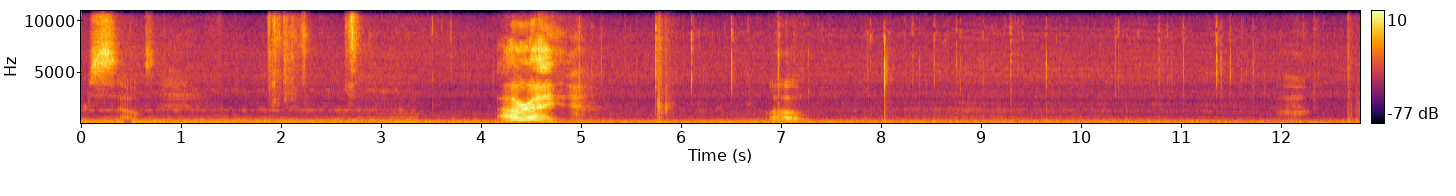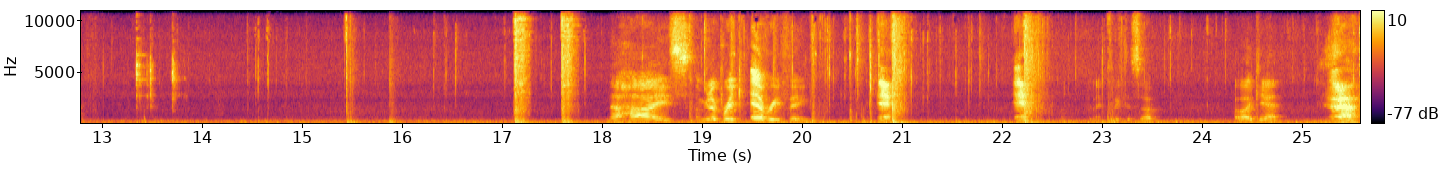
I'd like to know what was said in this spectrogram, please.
ourselves. Alright. Whoa. Nice. I'm gonna break everything. Eh. Can I pick this up? Oh, I can. Yeah.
